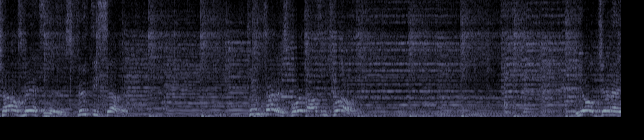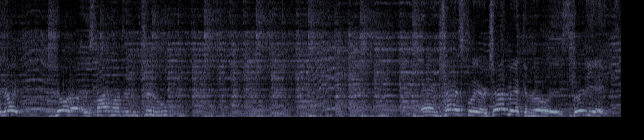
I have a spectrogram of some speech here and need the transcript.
Charles Manson is 57. King Tut is 4012. The old Jedi Knight Yoda is 502. And tennis player John McEnroe is 38.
